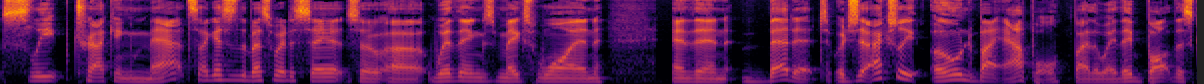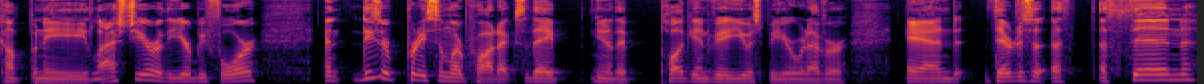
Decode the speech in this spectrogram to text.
sleep tracking mats, I guess is the best way to say it. So uh, Withings makes one, and then Beddit, which is actually owned by Apple, by the way. They bought this company last year or the year before, and these are pretty similar products. They you know they plug in via USB or whatever, and they're just a, a thin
